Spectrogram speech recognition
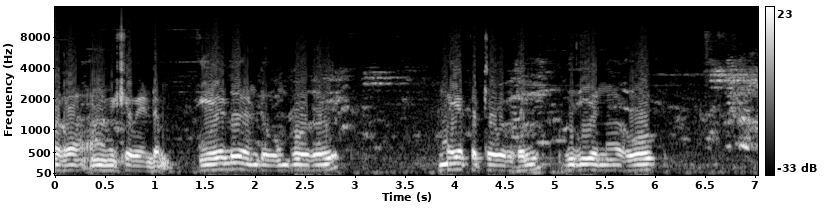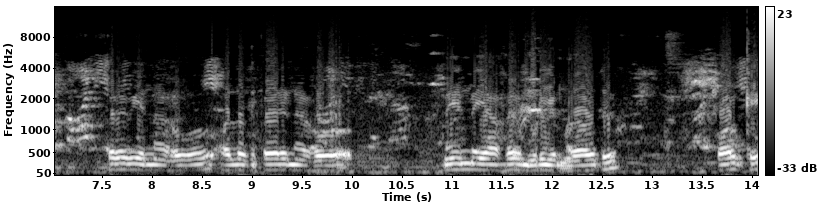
ஆக அமைக்க வேண்டும். ஏழு அண்டு ஒம்பது அமையப்பெற்றவர்கள் விதி எண்ணாகவோ பிறவி எண்ணாகவோ அல்லது பெயரெண்ணாகவோ மேன்மையாக முடியும். அதாவது வாழ்க்கை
